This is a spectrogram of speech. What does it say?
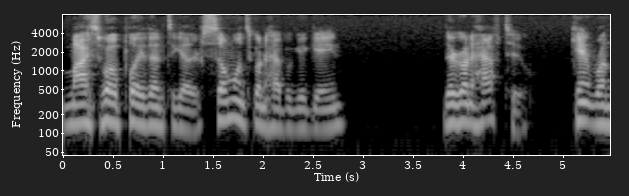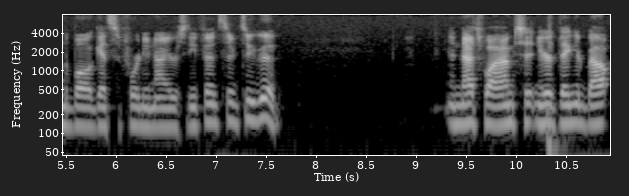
Might as well play them together. Someone's going to have a good game. They're going to have to. Can't run the ball against the 49ers defense. They're too good. And that's why I'm sitting here thinking about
